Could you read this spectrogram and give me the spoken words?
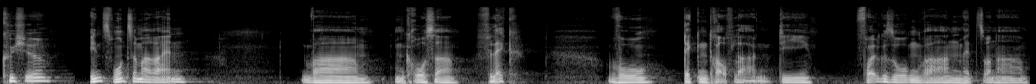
Küche ins Wohnzimmer rein war ein großer Fleck, wo Decken drauf lagen, die vollgesogen waren mit so einer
